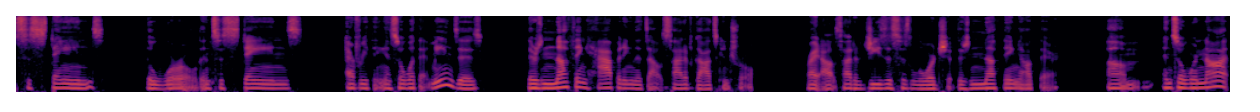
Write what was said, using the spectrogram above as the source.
sustains the world and sustains everything. And so, what that means is there's nothing happening that's outside of God's control, right? Outside of Jesus' lordship, there's nothing out there. Um, and so, we're not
